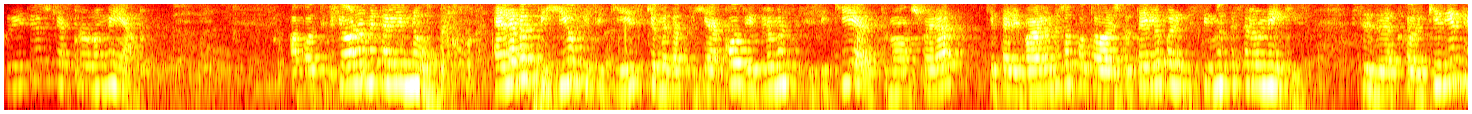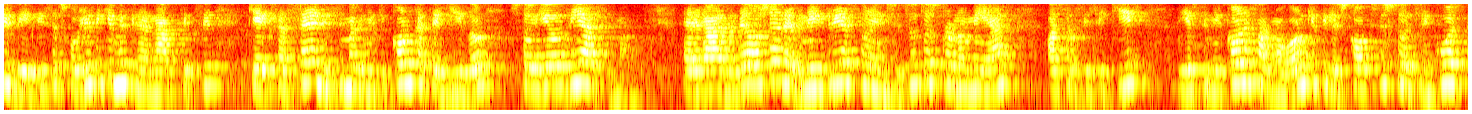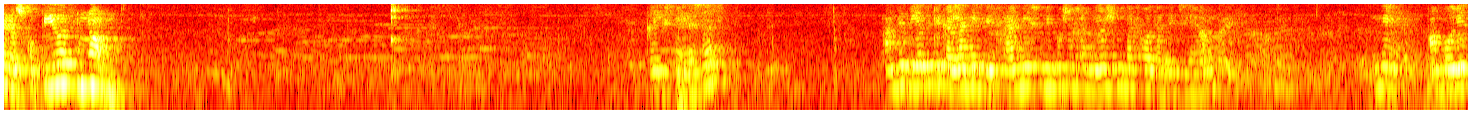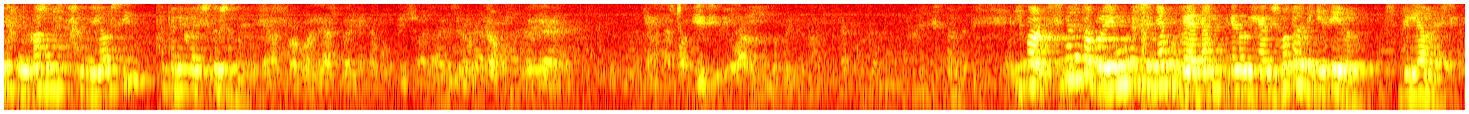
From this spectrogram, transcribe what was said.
Λουκρίτιος και Αστρονομία από τη Φιώνα Μεταλλινού. Έλαβε πτυχίο φυσικής και μεταπτυχιακό δίπλωμα στη φυσική ατμόσφαιρα και περιβάλλοντος από το Αριστοτέλειο Πανεπιστήμιος Θεσσαλονίκης. Στη διδακτορική διατριβή της ασχολήθηκε με την ανάπτυξη και εξασθένηση μαγνητικών καταιγίδων στο γεωδιάστημα. Εργάζεται ως ερευνήτρια στο Ινστιτούτο Αστρονομίας, Αστροφυσικής, Διαστημικών Εφαρμογών και Τηλεσκόπησης του Εθνικού Αστεροσκοπείου Αθηνών. Καλησπέρα σας. Αν δεν βλέπετε καλά τις διαφάνειες, μήπως να χαμηλώσουμε τα φώτα, δεν ξέρω. Ναι, αν μπορεί ο τεχνικός να μας τα χαμηλώσει, θα τον ευχαριστούσαμε. Ένας προβολέας που έρχεται από πίσω, δεν ξέρω ποιος. Για να σας φωτίζει δηλαδή. Ευχαριστώ. Λοιπόν, σήμερα το πρωί ήμουν σε μια κουβέντα για το μηχανισμό των αντικειθήρων στην τηλεόραση.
